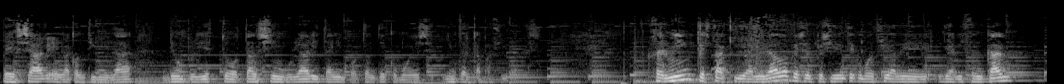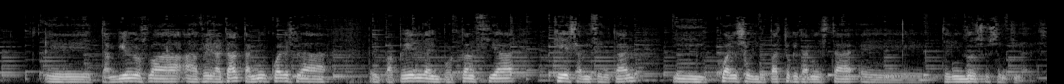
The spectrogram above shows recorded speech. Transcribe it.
pensar en la continuidad de un proyecto tan singular y tan importante como es Intercapacidades. Fermín, que está aquí a mi lado, que es el presidente, como decía, de, de Avicencan, también nos va a relatar también cuál es el papel, la importancia, qué es Avicencan y cuál es el impacto que también está eh, teniendo en sus entidades.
